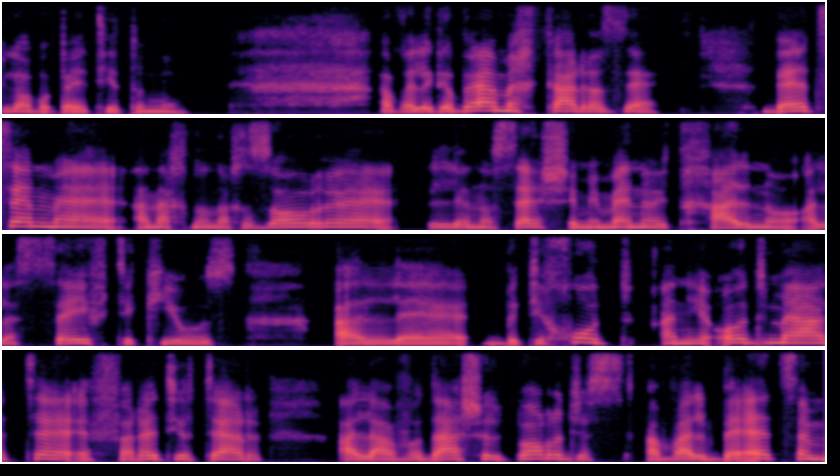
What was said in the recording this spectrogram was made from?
לא בבית יתומים. אבל לגבי המחקר הזה, בעצם אה, אנחנו נחזור אה, לנושא שממנו התחלנו, על ה-safety cues, על uh, בטיחות. אני עוד מעט uh, אפרט יותר על העבודה של בורג'ס, אבל בעצם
